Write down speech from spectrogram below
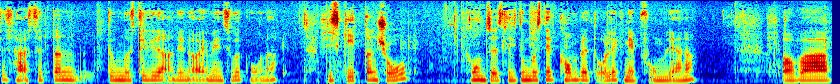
Das heißt halt dann, du musst dich wieder an die neue Mensur gewohnen. Das geht dann schon, grundsätzlich. Du musst nicht komplett alle Knöpfe umlernen. Aber,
